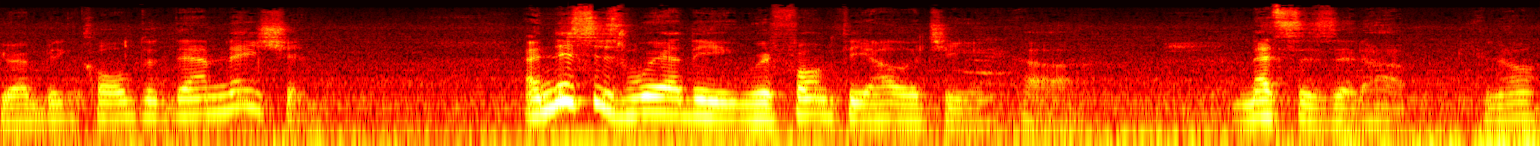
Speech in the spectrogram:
you have been called to damnation. And this is where the Reformed theology uh, messes it up, you know?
